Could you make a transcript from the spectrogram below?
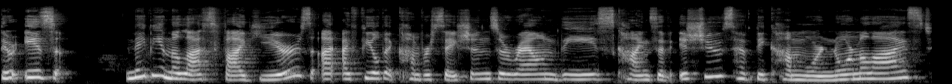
there is maybe in the last five years, I, feel that conversations around these kinds of issues have become more normalized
